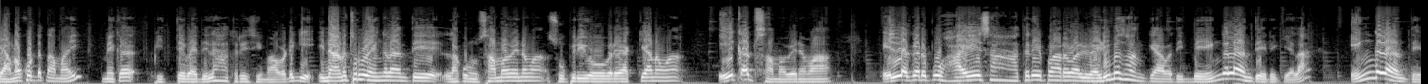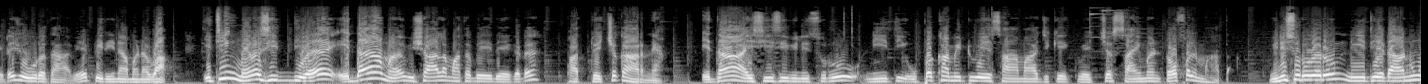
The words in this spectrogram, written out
යනකොට තමයි මේක පිත්තේ වැදිලා හතරේ සීමාවට ගියේ. ඉන් අනතුරු එංගලන්තයේ ලකුණු සම වෙනවා, සුපිරි ඕවරයක් යනවා. ඒකත් සම වෙනවා. එල්ල කරපු 6 සහ 4 පාරවල් වැඩිම සංඛ්‍යාව තිබ්බේ එංගලන්තයට කියලා එංගලන්තයට ශූරතාවය පිරිනමනවා. ඉතින් මෙම සිද්ධිය එදාම විශාල මතභේදයකට පත්වෙච්ච කාරණයක්. එදා ICC විනිසුරු නීති උපකමිටුවේ සාමාජිකයෙක් වෙච්ච සයිමන් ටොෆල් මහතා. විනිසුරුවරුන් නීතියට අනුව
